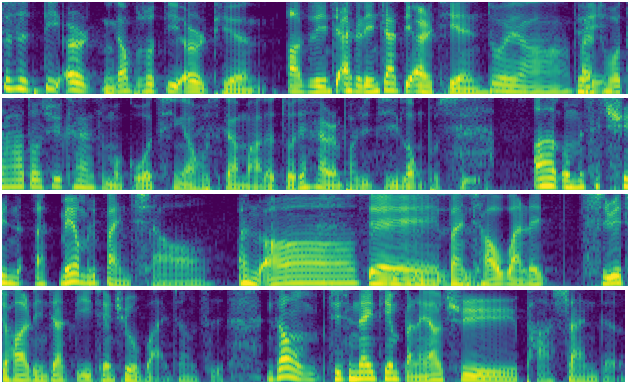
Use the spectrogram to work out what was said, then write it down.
这是第二，你刚不说第二天哦？廉价，廉价第二天。对啊，拜托，大家都去看什么国庆啊，或是干嘛的？昨天还有人跑去基隆，不是？啊，我们是去呃，没有，我们是板桥。嗯啊，对，板桥玩了十月九号连假第一天去玩这样子。你知道我们其实那一天本来要去爬山的，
